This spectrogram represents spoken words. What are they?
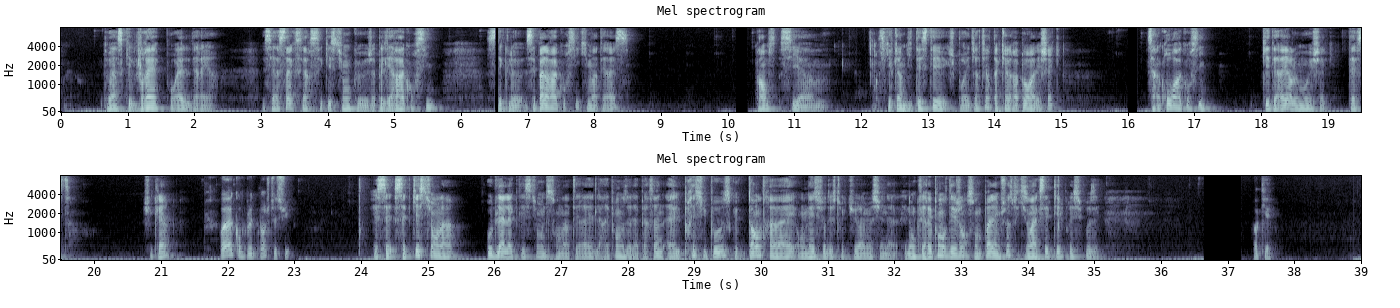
Tu vois, ce qui est vrai pour elle derrière. C'est à ça que servent ces questions que j'appelle des raccourcis. C'est que le, c'est pas le raccourci qui m'intéresse. Par exemple, si, euh, si quelqu'un me dit tester, je pourrais dire tiens, t'as quel rapport à l'échec? C'est un gros raccourci qui est derrière le mot échec. Test. Je suis clair? Ouais, complètement, je te suis. Et cette question-là, au-delà de la question de son intérêt, de la réponse de la personne, elle présuppose que dans le travail, on est sur des structures émotionnelles. Et donc les réponses des gens sont pas la même chose parce qu'ils ont accepté le présupposé. Ok.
